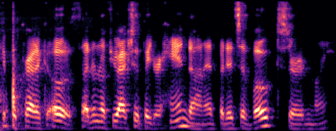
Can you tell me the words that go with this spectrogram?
Hippocratic oath. I don't know if you actually put your hand on it, but it's evoked certainly.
